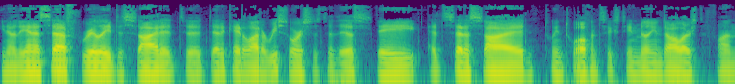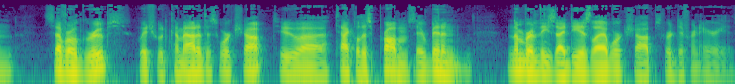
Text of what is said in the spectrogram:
You know, the NSF really decided to dedicate a lot of resources to this. They had set aside between 12 and 16 million dollars to fund several groups which would come out of this workshop to uh, tackle this problem. So there have been a number of these ideas lab workshops for different areas.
